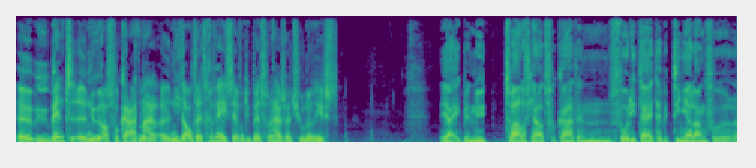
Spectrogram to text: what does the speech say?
Eh, u bent nu advocaat, maar niet altijd geweest, hè? Want u bent van huis uit journalist. Ja, ik ben nu twaalf jaar advocaat en voor die tijd heb ik tien jaar lang voor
